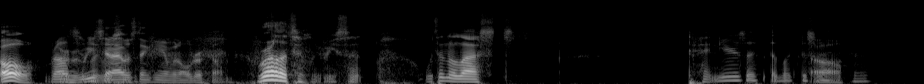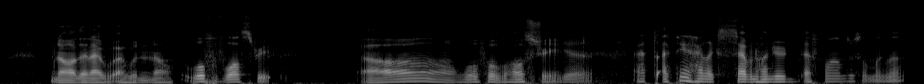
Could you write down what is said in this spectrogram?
Oh, Relatively recent. I was thinking of an older film. Relatively recent. Within the last ten years, I I'd like to say. Oh. Yeah. No, then I, I wouldn't know. Wolf of Wall Street. Oh, Wolf of Wall Street. Yeah. I, th- I think I had like 700 F bombs or something like that.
